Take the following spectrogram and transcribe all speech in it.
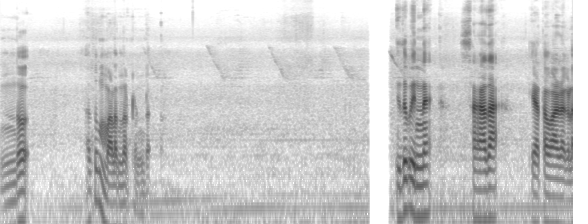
എന്തോ അതും വളർന്നിട്ടുണ്ട് ഇത് പിന്നെ സാധാ ഏത്തവാഴകൾ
